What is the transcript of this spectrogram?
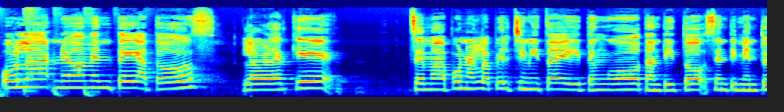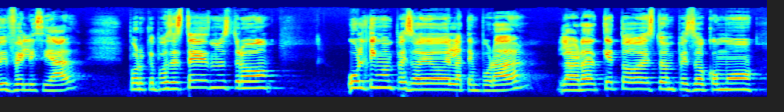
Hola nuevamente a todos. La verdad que se me va a poner la piel chinita y tengo tantito sentimiento y felicidad, porque pues este es nuestro último episodio de la temporada. La verdad que todo esto empezó como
